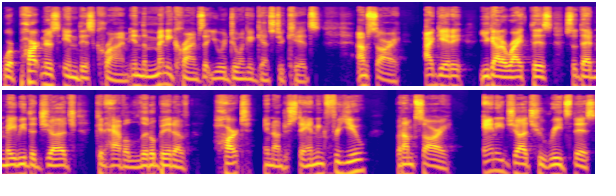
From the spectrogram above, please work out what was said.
were partners in this crime, in the many crimes that you were doing against your kids. I'm sorry. I get it. You got to write this so that maybe the judge can have a little bit of heart and understanding for you. But I'm sorry, any judge who reads this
